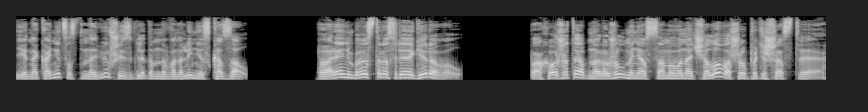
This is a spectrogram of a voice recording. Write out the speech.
и, наконец, остановившись взглядом на Ван Линя, сказал. «Парень быстро среагировал. Похоже, ты обнаружил меня с самого начала вашего путешествия».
